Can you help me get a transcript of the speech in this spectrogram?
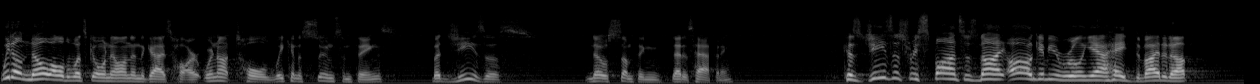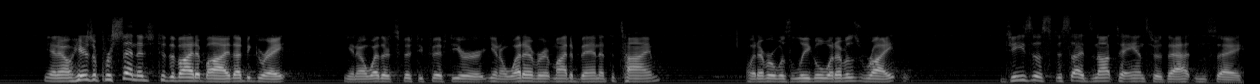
We don't know all of what's going on in the guy's heart. We're not told. We can assume some things. But Jesus knows something that is happening. Because Jesus' response is not, oh, I'll give you a ruling. Yeah, hey, divide it up. You know, here's a percentage to divide it by. That'd be great. You know, whether it's 50 50 or, you know, whatever it might have been at the time, whatever was legal, whatever was right. Jesus decides not to answer that and say,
